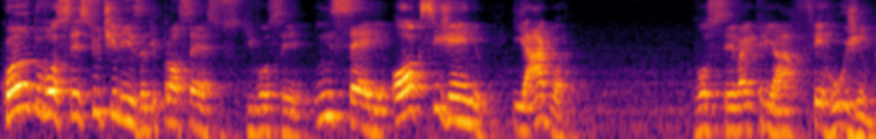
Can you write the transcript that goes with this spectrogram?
Quando você se utiliza de processos que você insere oxigênio e água, você vai criar ferrugem.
